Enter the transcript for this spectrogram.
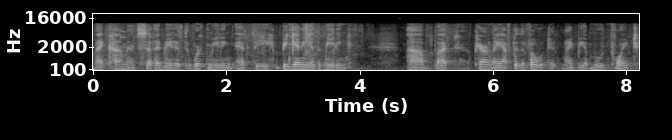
my comments that I made at the work meeting at the beginning of the meeting, Uh, but apparently after the vote, it might be a moot point.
